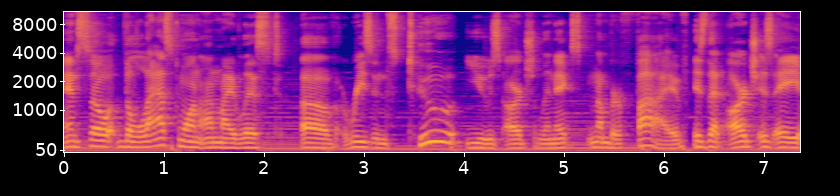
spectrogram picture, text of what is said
And so the last one on my list of reasons to use Arch Linux, number five, is that Arch is a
